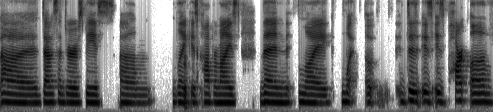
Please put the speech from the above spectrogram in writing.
uh data center space um like is compromised then like what uh, is is part of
